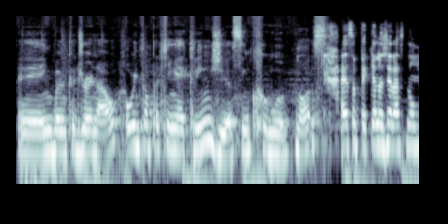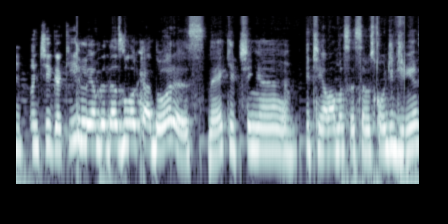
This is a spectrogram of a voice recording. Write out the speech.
é, em banca de jornal. Ou então para quem é cringe, assim como nós, Essa pequena geração antiga aqui. que lembra das locadoras, né? Que tinha, que tinha lá uma seção escondidinha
